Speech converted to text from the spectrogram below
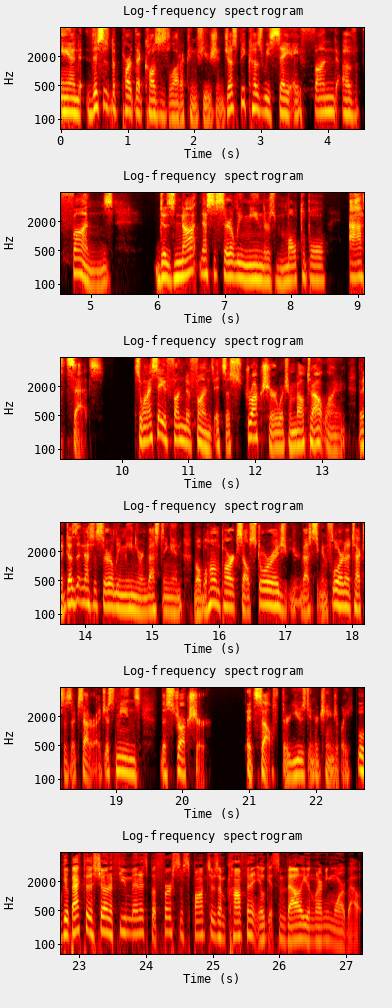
And this is the part that causes a lot of confusion. Just because we say a fund of funds does not necessarily mean there's multiple assets. So when I say fund of funds, it's a structure, which I'm about to outline, but it doesn't necessarily mean you're investing in mobile home parks, self storage, you're investing in Florida, Texas, etc. It just means the structure itself. They're used interchangeably. We'll get back to the show in a few minutes, but first, some sponsors I'm confident you'll get some value in learning more about.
